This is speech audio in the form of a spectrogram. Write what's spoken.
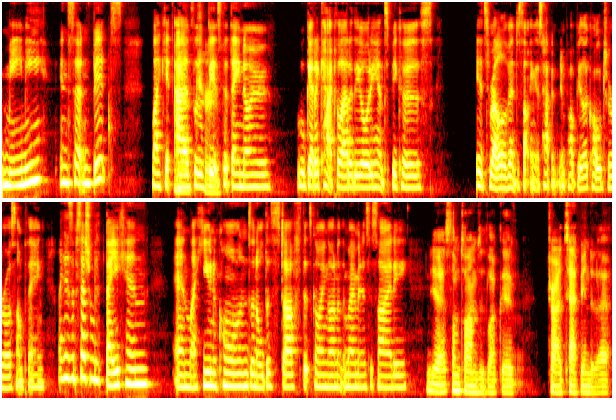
memey in certain bits. Like it Yeah, adds little true. bits that they know will get a cackle out of the audience because it's relevant to something that's happened in popular culture or something. Like there's obsession with bacon and like unicorns and all this stuff that's going on at the moment in society. Yeah, sometimes it's like they're trying to tap into that.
